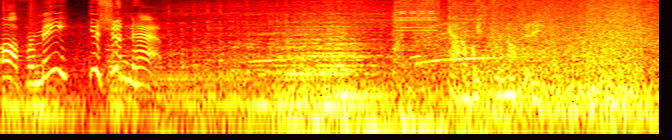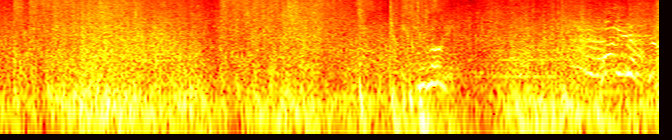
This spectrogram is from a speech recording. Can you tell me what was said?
Oh, for me? You shouldn't have. Gotta wait for an opening. Reloading. What are you doing?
